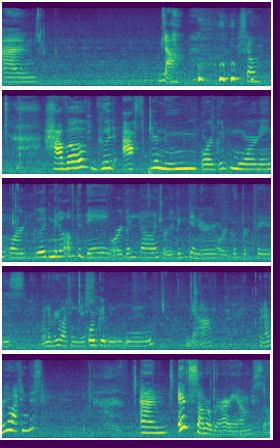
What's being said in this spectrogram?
and yeah. so have a good afternoon or a good morning or a good middle of the day or a good lunch or a good dinner or a good breakfast whenever you're watching this. Or good evening. yeah. Whenever you're watching this. And it's summer where I am, so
